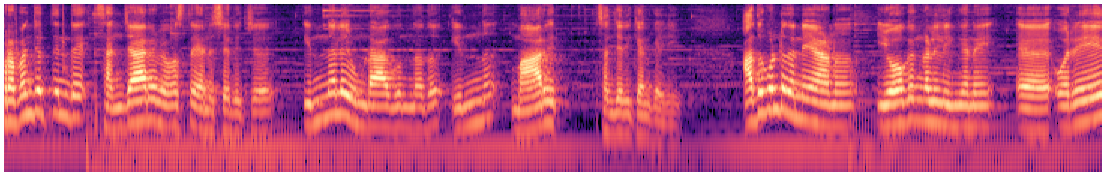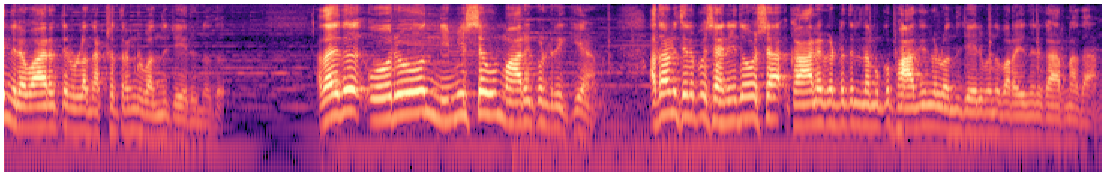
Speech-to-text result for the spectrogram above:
പ്രപഞ്ചത്തിന്റെ സഞ്ചാര വ്യവസ്ഥ അനുസരിച്ച് ഇന്നലെ ഉണ്ടാകുന്നത് ഇന്ന് മാറി സഞ്ചരിക്കാൻ കഴിയും. അതുകൊണ്ട് തന്നെയാണ് യോഗങ്ങളിൽ ഇങ്ങനെ ഒരേ നിലവാരത്തിലുള്ള നക്ഷത്രങ്ങൾ വന്നു ചേരുന്നത്. അതായത് ഓരോ നിമിഷവും മാറിക്കൊണ്ടിരിക്കുകയാണ്. അതാണ് ചിലപ്പോൾ ശനിദോഷ കാലഘട്ടത്തിൽ നമുക്ക് ഭാഗ്യങ്ങൾ വന്നു ചേരുമെന്ന് പറയുന്നതിന് കാരണം അതാണ്.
